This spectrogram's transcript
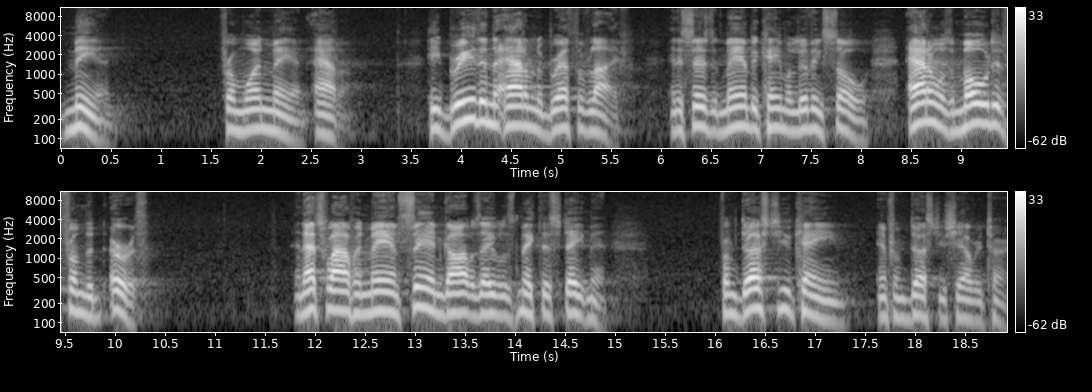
men from one man, Adam. He breathed into Adam the breath of life. And it says that man became a living soul. Adam was molded from the earth. And that's why when man sinned, God was able to make this statement From dust you came, and from dust you shall return.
